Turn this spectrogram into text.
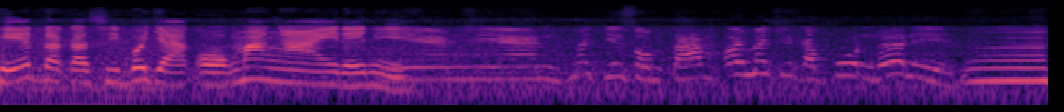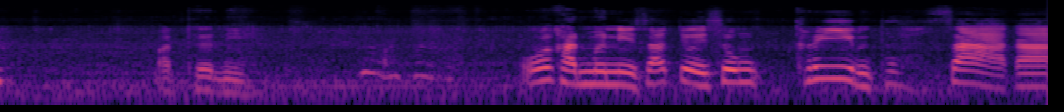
เฮ็ดแล้วก็สิบ่อยากออกมาง่ายได้นี่เนียนเนียนมากินสมตำเอ้ยมากินกับปุ้นเด้อนี่อืมบัดเธอนี่โอ้ยคันมือนี่ซะเจยส่งครีมซากะ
